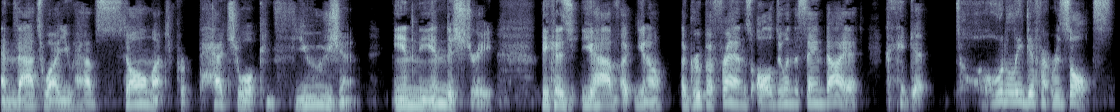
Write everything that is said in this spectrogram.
And that's why you have so much perpetual confusion in the industry because you have, a, you know, a group of friends all doing the same diet and get totally different results.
